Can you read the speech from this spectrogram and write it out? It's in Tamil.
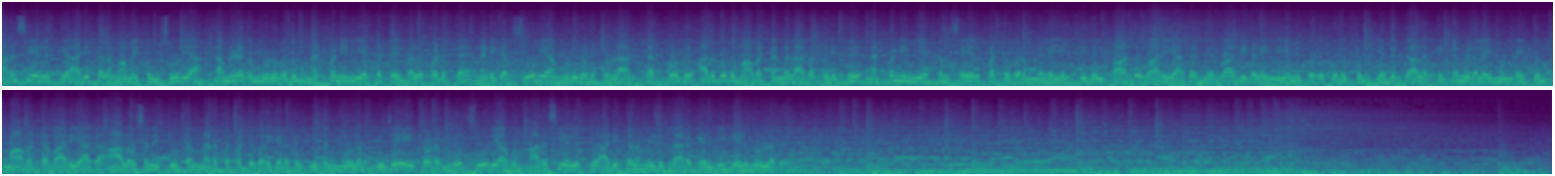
அரசியலுக்கு அடித்தளம் அமைக்கும் சூர்யா தமிழகம் முழுவதும் நட்பணி இயக்கத்தை வலுப்படுத்த நடிகர் சூர்யா முடிவெடுத்துள்ளார். தற்போது அறுபது மாவட்டங்களாக பிரித்து நட்பணி இயக்கம் செயல்பட்டு வரும் நிலையில் இதில் வார்டு வாரியாக நிர்வாகிகளை நியமிப்பது குறித்தும் எதிர்கால திட்டமிடலை முன்வைத்தும் மாவட்ட வாரியாக ஆலோசனை கூட்டம் நடத்தப்பட்டு வருகிறது. இதன் மூலம் விஜயை தொடர்ந்து சூர்யாவும் அரசியலுக்கு அடித்தளம் இடுகிறார கேள்வி எழுந்துள்ளது.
